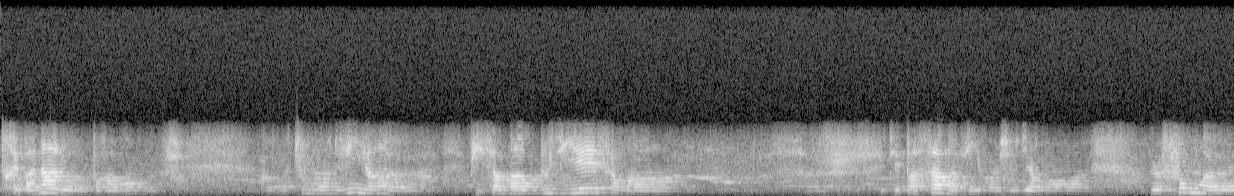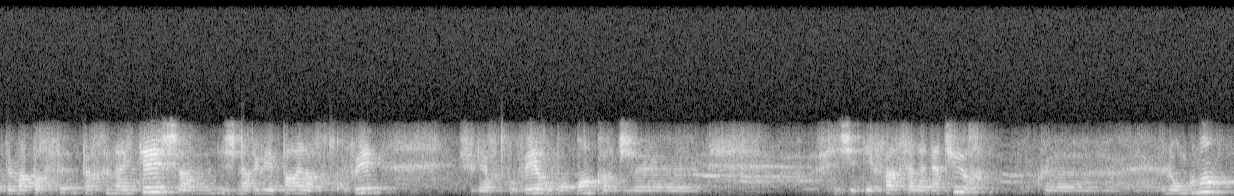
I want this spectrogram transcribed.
très banale auparavant, comme tout le monde vit. Hein, puis ça m'a bousillé, ça m'a c'était pas ça ma vie, moi. Je veux dire, le fond euh, de ma personnalité, je, n'arrivais pas à la retrouver. Je l'ai retrouvée au moment quand j'étais face à la nature, donc, euh, longuement.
